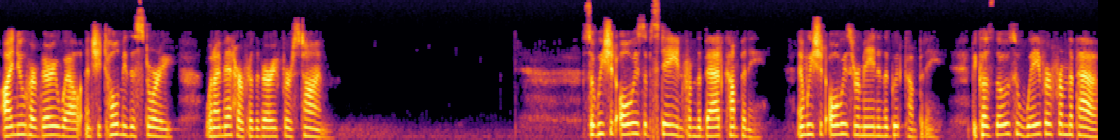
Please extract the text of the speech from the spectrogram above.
I knew her very well, and she told me this story when I met her for the very first time. So we should always abstain from the bad company, and we should always remain in the good company, because those who waver from the path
